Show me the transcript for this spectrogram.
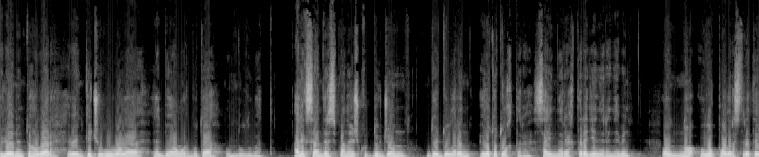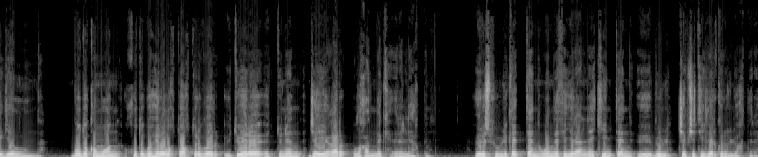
Өлөнүн туһугар эбенки чулу бола әлбәң урбута умнулу бат. Александр Степанович курдук жон дойдоларын өрө тотуақтара, сайыннарықтара денеренебин онно олук болар стратегиялыында. Бу документ хотугу хирологтоқтургор үтү эре өттүнен жайыгар улаханнык эрелиякпин. Республикаттен онна федеральный кинтен өбүл чепчетилер көрүлүктөрө.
